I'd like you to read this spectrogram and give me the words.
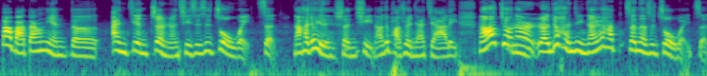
爸爸当年的案件证人其实是做伪证，然后他就有点生气，然后就跑去人家家里，然后就那人就很紧张，因为他真的是做伪证，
